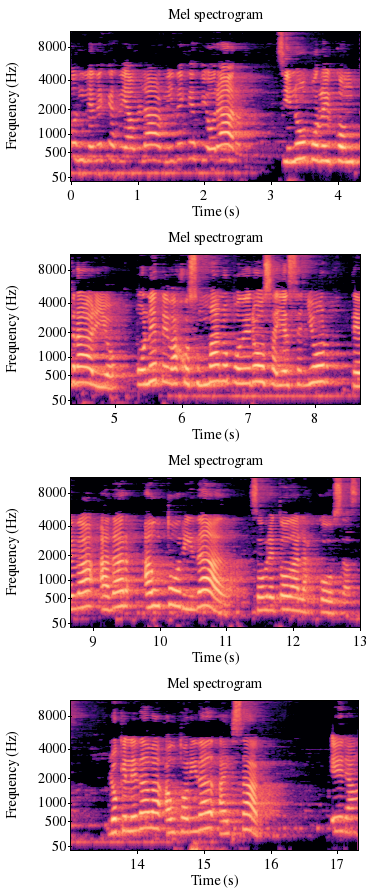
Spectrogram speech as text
con Dios y le dejes de hablar, ni dejes de orar, sino por el contrario, ponete bajo su mano poderosa y el Señor te va a dar autoridad sobre todas las cosas. Lo que le daba autoridad a Isaac era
